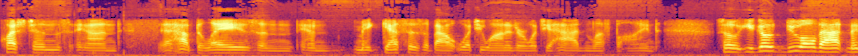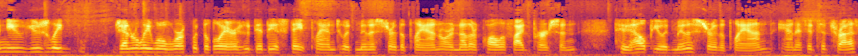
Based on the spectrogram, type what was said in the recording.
questions and uh, have delays and and make guesses about what you wanted or what you had and left behind. So you go do all that and then you usually generally will work with the lawyer who did the estate plan to administer the plan or another qualified person to help you administer the plan. And if it's a trust,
